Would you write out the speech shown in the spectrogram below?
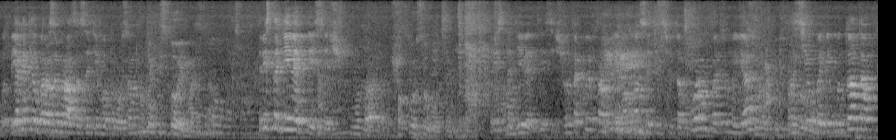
Вот. Я хотел бы разобраться с этим вопросом. Как и стоимость. 309 тысяч. Ну да, по курсу вот. 309 тысяч. Вот такая проблема у нас с этим светофором, поэтому я просил бы депутатов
